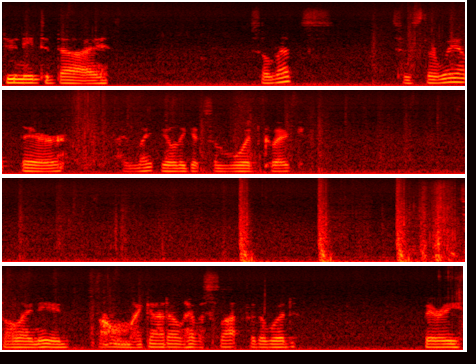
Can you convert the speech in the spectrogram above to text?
do need to die. So let's, since they're way up there, I might be able to get some wood quick. That's all I need. Oh my god, I'll have a slot for the wood. Very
